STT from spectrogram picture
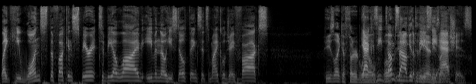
like he wants the fucking spirit to be alive, even though he still thinks it's Michael J. Fox. He's like a third wheel. Yeah, because he Well, dumps you out get the to end, Busey he's like, ashes.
